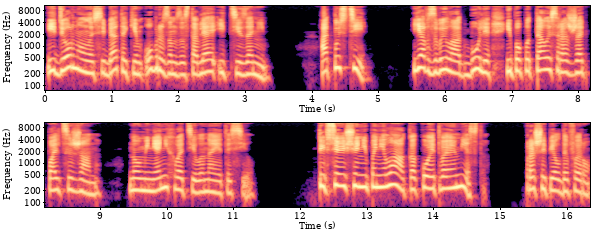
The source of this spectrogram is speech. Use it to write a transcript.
и дернул на себя таким образом, заставляя идти за ним. «Отпусти!» Я взвыла от боли и попыталась разжать пальцы Жана, но у меня не хватило на это сил. «Ты все еще не поняла, какое твое место», — прошипел Деферо.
